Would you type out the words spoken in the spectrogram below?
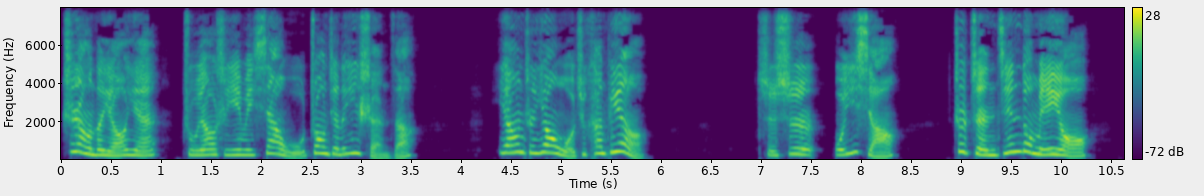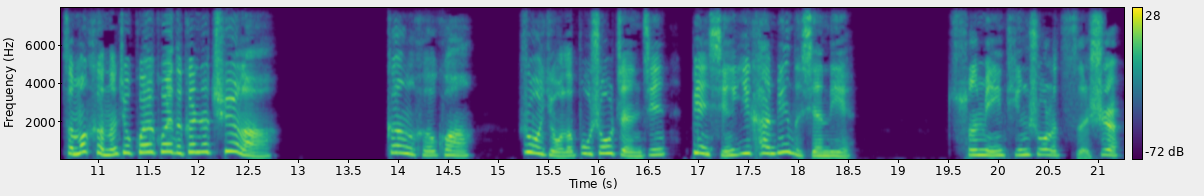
这样的谣言主要是因为下午撞见了一婶子，央着要我去看病。只是我一想，这枕巾都没有，怎么可能就乖乖的跟着去了？更何况，若有了不收诊金便行医看病的先例，村民听说了此事，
